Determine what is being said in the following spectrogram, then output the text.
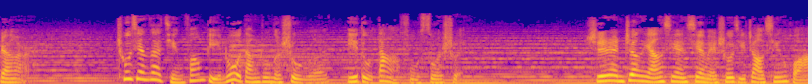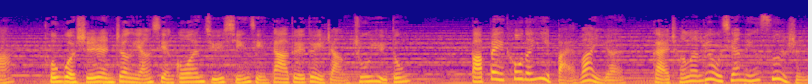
然而，出现在警方笔录当中的数额一度大幅缩水。时任正阳县县委书记赵新华通过时任正阳县公安局刑警大队队长朱玉东。把被偷的一百万元改成了六千零四十元，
